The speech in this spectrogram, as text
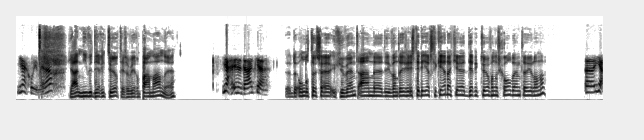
Ja, goedemiddag. Ja, nieuwe directeur. Het is alweer een paar maanden, hè? Ja, inderdaad, ja. De, ondertussen gewend aan, die, want is, is dit de eerste keer dat je directeur van een school bent, Jolanda? Uh, ja,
